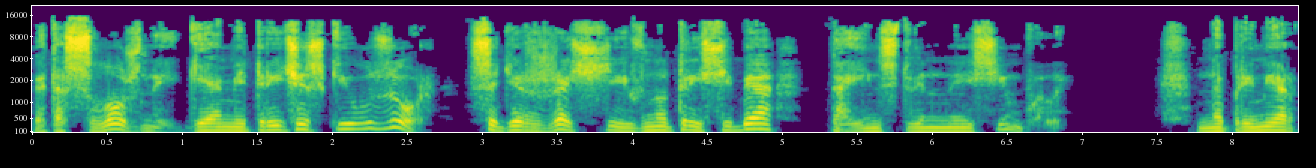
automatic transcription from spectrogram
Это сложный геометрический узор, содержащий внутри себя таинственные символы. Например,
